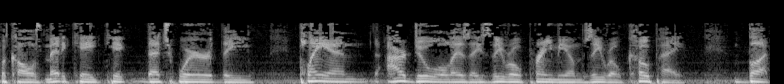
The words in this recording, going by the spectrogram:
Because Medicaid kick that's where the plan our dual is a zero premium, zero copay. But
